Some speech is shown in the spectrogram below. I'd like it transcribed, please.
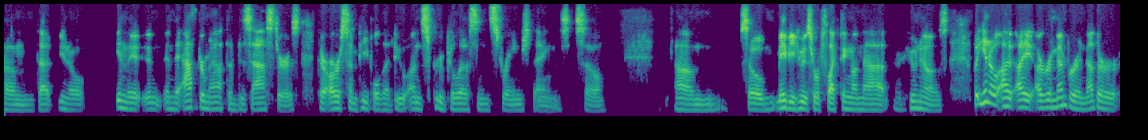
um, that you know, in the in, in the aftermath of disasters, there are some people that do unscrupulous and strange things. So um, so maybe he was reflecting on that, or who knows? But you know, I I, I remember another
